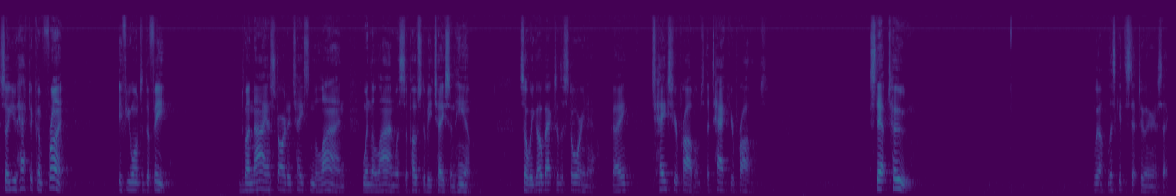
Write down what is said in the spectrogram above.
So you have to confront if you want to defeat. Benaiah started chasing the lion when the lion was supposed to be chasing him. So we go back to the story now, okay? Chase your problems, attack your problems. Step two. Well, let's get to step two here in a second.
